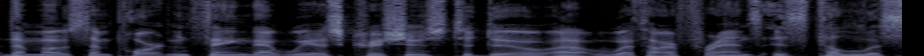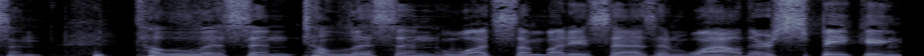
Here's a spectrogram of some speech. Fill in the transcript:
the most important thing that we as Christians to do uh, with our friends is to listen. To listen, to listen what somebody says. And while they're speaking,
